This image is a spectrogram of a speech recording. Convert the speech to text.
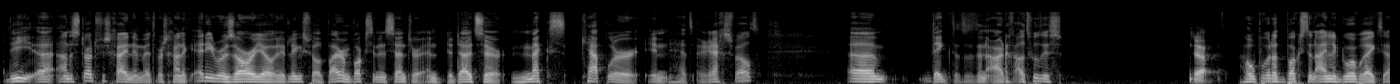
Die eh, aan de start verschijnen met waarschijnlijk Eddie Rosario in het linksveld, Byron Buxton in het center en de Duitser Max Kepler in het rechtsveld. Ehm, denk dat het een aardig outfield is. Ja. Hopen we dat Buxton eindelijk doorbreekt. Hè?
